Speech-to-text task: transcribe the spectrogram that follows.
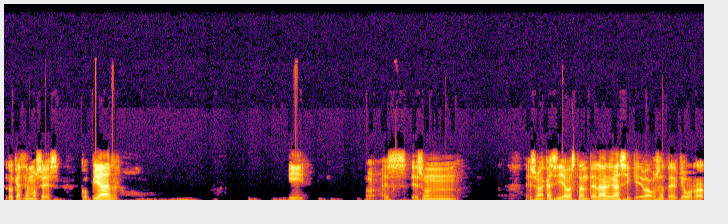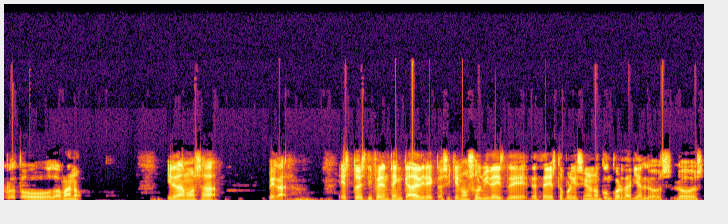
Lo que hacemos es copiar y es, es un es una casilla bastante larga, así que vamos a tener que borrarlo todo a mano y le damos a pegar. Esto es diferente en cada directo, así que no os olvidéis de, hacer esto porque si no, no concordarían los, los,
